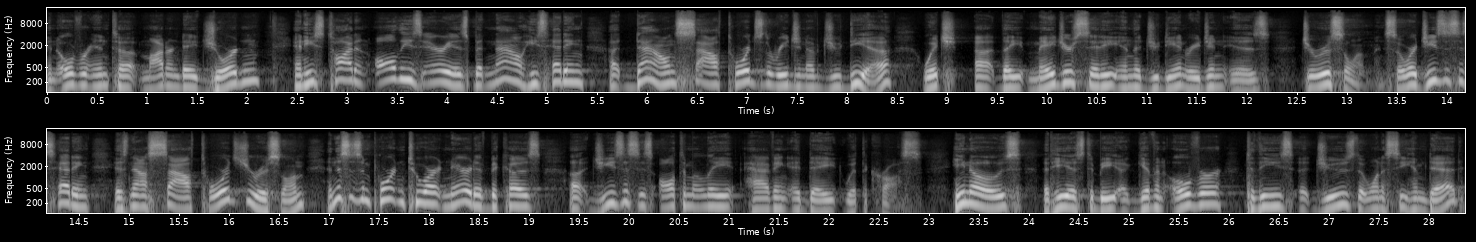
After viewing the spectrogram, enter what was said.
and over into modern day Jordan. And he's taught in all these areas, but now he's heading uh, down south towards the region of Judea, which uh, the major city in the Judean region is Jerusalem. And so, where Jesus is heading is now south towards Jerusalem. And this is important to our narrative because uh, Jesus is ultimately having a date with the cross. He knows that he is to be uh, given over to these uh, Jews that want to see him dead.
